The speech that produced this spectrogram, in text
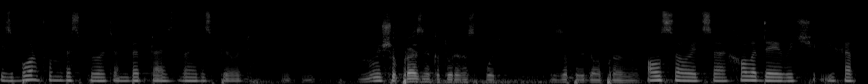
is born from the Spirit and baptized by the Spirit. Mhm. Ну, еще праздник, который Господь заповедал праздновать. Also, it's a holiday which you have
